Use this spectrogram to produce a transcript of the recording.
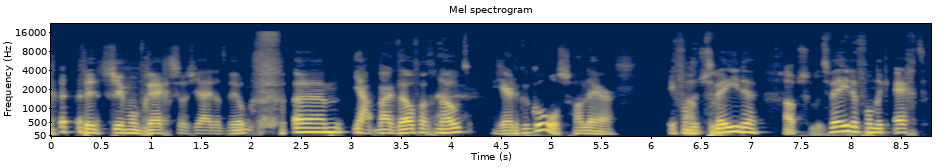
Vind Jim op rechts, zoals jij dat wil. Ehm, ja, waar ik wel van genoot, heerlijke goals, Haller. Ik vond Absoluut. de tweede, Absoluut. tweede vond ik echt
